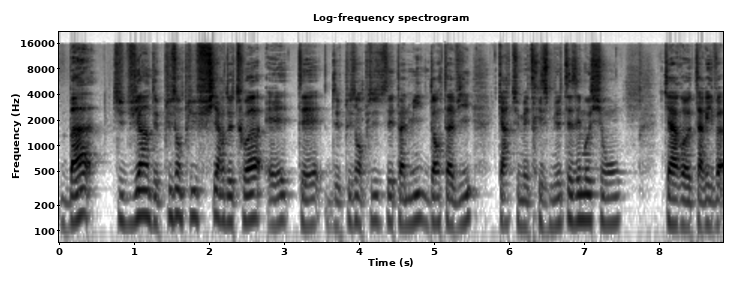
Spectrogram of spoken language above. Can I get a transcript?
bah tu deviens de plus en plus fier de toi et tu es de plus en plus épanoui dans ta vie car tu maîtrises mieux tes émotions, car euh, tu arrives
